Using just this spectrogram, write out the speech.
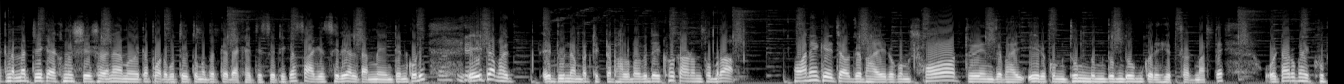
এক নাম্বার ট্রিক এখনও শেষ হয় না আমি ওইটা পরবর্তীতে তোমাদেরকে দেখাইতেছি ঠিক আছে? আগে সিরিয়ালটা মেনটেন করি। এইটা ভাই এই দুই নাম্বার ট্রিকটা ভালোভাবে দেখো কারণ তোমরা অনেকেই চাও যে ভাই এরকম শর্ট রেঞ্জে ভাই এরকম ধুম ধুম ধুম ধুম করে হেডশট মারতে। ওটারও ভাই খুব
